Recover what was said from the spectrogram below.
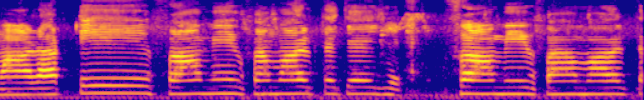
मराठी स्वामी समर्थ जय जय. स्वामी समर्थ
